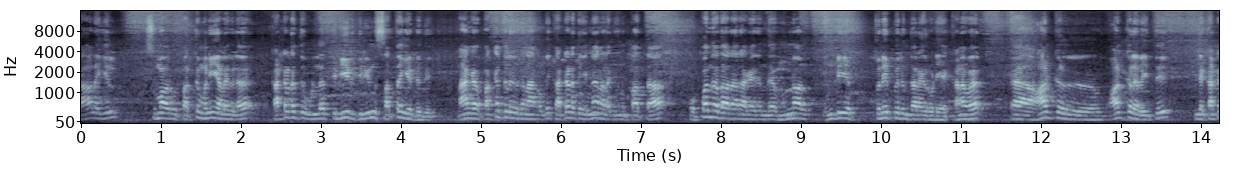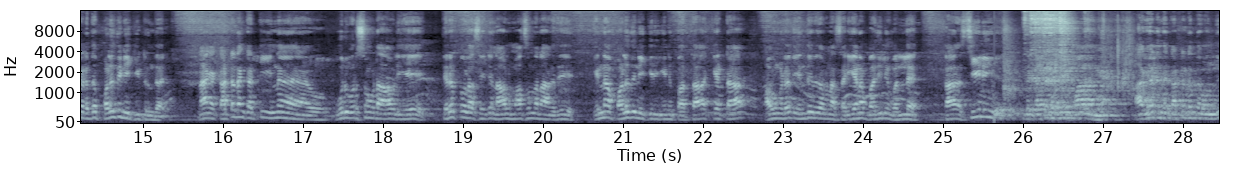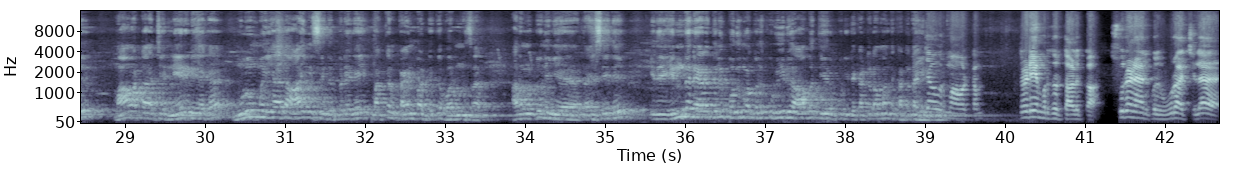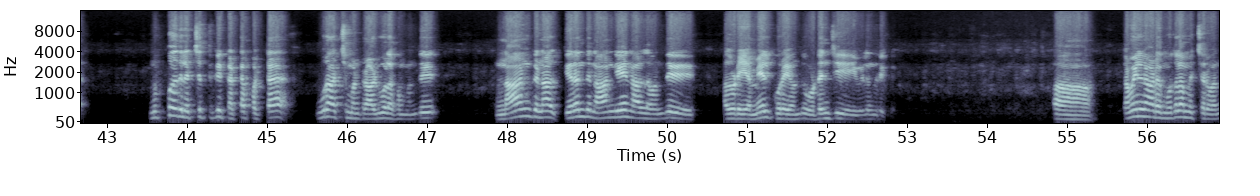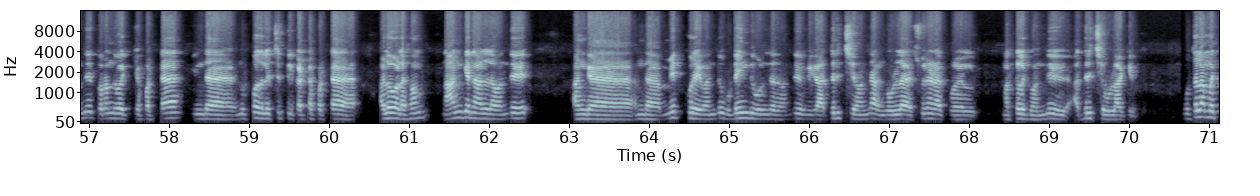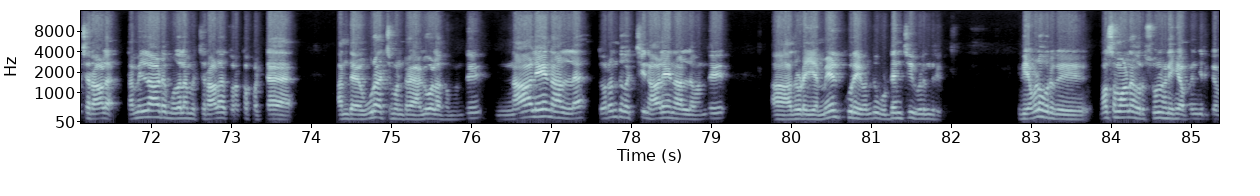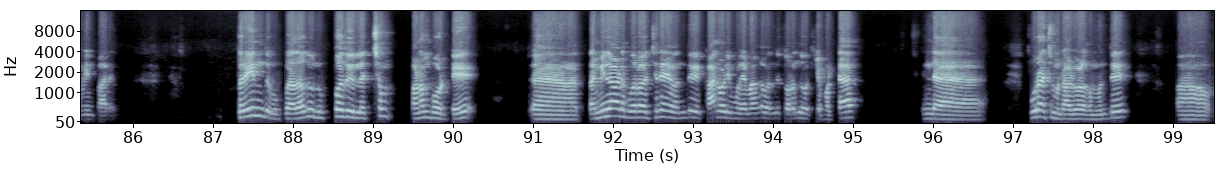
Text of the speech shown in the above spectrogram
காலையில் சுமார் ஒரு பத்து மணி அளவில் கட்டடத்து உள்ள திடீர் திடீர்னு சத்தம் கேட்டது. நாங்கள் பக்கத்தில் இருக்க நாங்கள் போய் கட்டடத்தை என்ன நடக்குதுன்னு பார்த்தா ஒப்பந்ததாரராக இருந்த முன்னாள் ஒன்றிய துணை பெருந்தலைவருடைய கணவர் ஆட்கள் ஆட்களை வைத்து இந்த கட்டடத்தை பழுது நீக்கிட்டு இருந்தார். நாங்கள் கட்டடம் கட்டி இன்னும் ஒரு வருஷம் கூட ஆகலையே. திறப்பு விழா செய்ய நாலு மாதம் தான் ஆகுது. என்ன பழுது நிற்கிறீங்கன்னு பார்த்தா கேட்டால் அவங்களோட எந்த விதமான சரியான பதிலும் வரல. சீலிங் இந்த கட்டடத்தை மாறுங்க ஆகையால் இந்த கட்டடத்தை வந்து மாவட்ட ஆட்சியர் நேரடியாக முழுமையாக ஆய்வு செய்த பிறகு மக்கள் பயன்பாட்டுக்கு வரணும் சார். அதை மட்டும் நீங்கள் தயவுசெய்து இது எந்த நேரத்திலும் பொதுமக்களுக்கு உயிர் ஆபத்து ஏற்படுகிற கட்டடமா அந்த கட்டடம் தஞ்சாவூர் மாவட்டம் திருடையமருதூர் தாலுகா சூரியநாயர்கோவில் ஊராட்சியில முப்பது லட்சத்துக்கு கட்டப்பட்ட ஊராட்சி மன்ற அலுவலகம் வந்து நான்கு நாள் திறந்து நான்கே நாள்ல வந்து அதோடைய மேல்குறை வந்து உடைஞ்சி விழுந்திருக்கு. ஆஹ் தமிழ்நாடு முதலமைச்சர் வந்து திறந்து வைக்கப்பட்ட இந்த முப்பது லட்சத்தில் கட்டப்பட்ட அலுவலகம் நான்கே நாள்ல வந்து அங்க அந்த மேற்கூரை வந்து உடைந்து விழுந்தது வந்து மிக அதிர்ச்சியை வந்து அங்க உள்ள சூரியநாக்குழல் மக்களுக்கு வந்து அதிர்ச்சியை உள்ளாக்கியிருக்கு. முதலமைச்சரால தமிழ்நாடு முதலமைச்சரால திறக்கப்பட்ட அந்த ஊராட்சி மன்ற அலுவலகம் வந்து நாலே நாள்ல திறந்து வச்சு நாலே நாள்ல வந்து அதோடைய மேல்கூரை வந்து உடைஞ்சு விழுந்திருக்கு. இது எவ்வளவு ஒரு மோசமான ஒரு சூழ்நிலை அமைஞ்சிருக்கு அப்படின்னு பாருங்க திரைந்து அதாவது முப்பது லட்சம் பணம் போட்டு தமிழ்நாடு முதலமைச்சரே வந்து காணொளி மூலயமாக வந்து திறந்து வைக்கப்பட்ட இந்த ஊராட்சி மன்ற அலுவலகம் வந்து ஆஹ்,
